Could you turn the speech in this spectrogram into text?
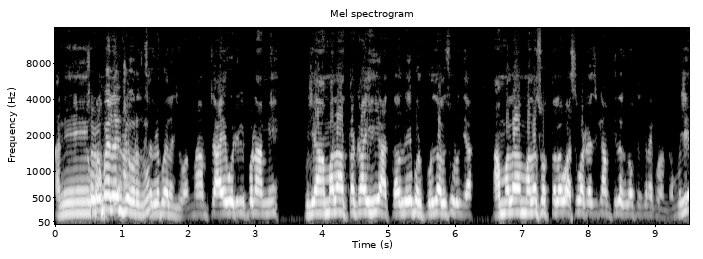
आणि सगळं बैलांच्यावरच मग? सगळं बैलांच्यावर मग आमचे आई वडील पण आम्ही म्हणजे आम्हाला आता काय ही आता लय भरपूर झालं सोडून द्या. आम्हाला मला स्वतःला असं वाटायचं की आमची लग्न होते नाही कोणा म्हणजे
